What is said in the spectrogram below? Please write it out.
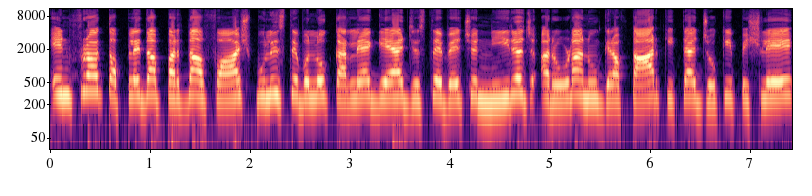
ਇਨਫਰਾ ਕਪਲੇ ਦਾ ਪਰਦਾ ਫਾਸ਼ ਪੁਲਿਸ ਦੇ ਵੱਲੋਂ ਕਰ ਲਿਆ ਗਿਆ ਜਿਸ ਦੇ ਵਿੱਚ ਨੀਰਜ ਅਰੋੜਾ ਨੂੰ ਗ੍ਰਿਫਤਾਰ ਕੀਤਾ ਜੋ ਕਿ ਪਿਛਲੇ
